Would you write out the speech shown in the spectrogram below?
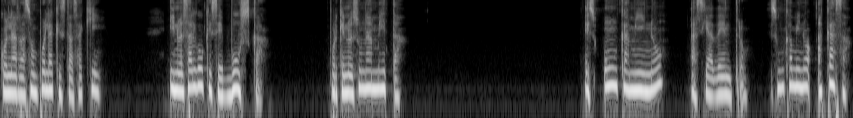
con la razón por la que estás aquí. Y no es algo que se busca, porque no es una meta. Es un camino hacia adentro, es un camino a casa,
